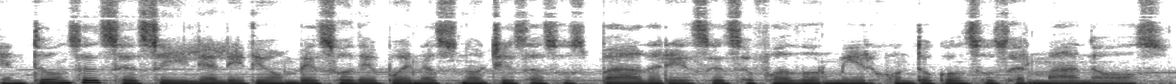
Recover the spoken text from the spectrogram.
Entonces Cecilia le dio un beso de buenas noches a sus padres y se fue a dormir junto con sus hermanos.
